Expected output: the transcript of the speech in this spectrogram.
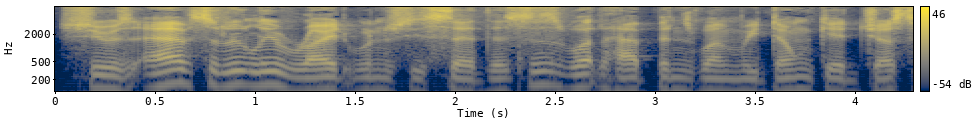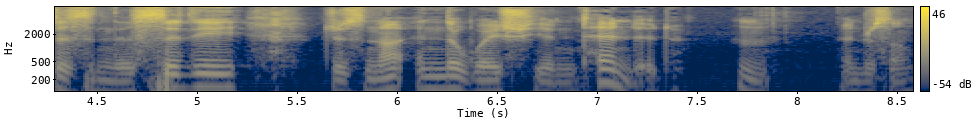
She was absolutely right when she said this is what happens when we don't get justice in this city, just not in the way she intended. Hmm, interesting.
